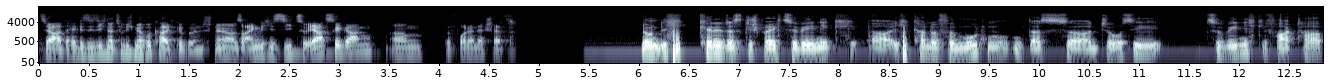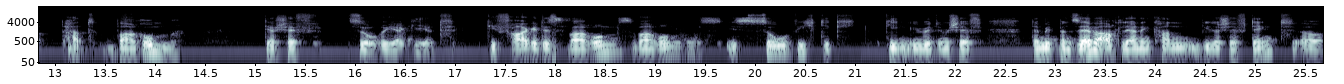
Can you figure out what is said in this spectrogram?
Tja, da hätte sie sich natürlich mehr Rückhalt gewünscht. Ne? Also eigentlich ist sie zuerst gegangen, ähm, bevor dann der Chef. Nun, ich kenne das Gespräch zu wenig. Äh, ich kann nur vermuten, dass äh, Josie zu wenig gefragt hat, warum der Chef so reagiert. Die Frage des Warums, Warums ist so wichtig gegenüber dem Chef, damit man selber auch lernen kann, wie der Chef denkt, äh,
